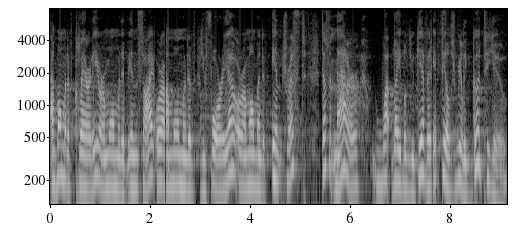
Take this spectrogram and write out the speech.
A moment of clarity or a moment of insight or a moment of euphoria or a moment of interest. Doesn't matter what label you give it it feels really good to you.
